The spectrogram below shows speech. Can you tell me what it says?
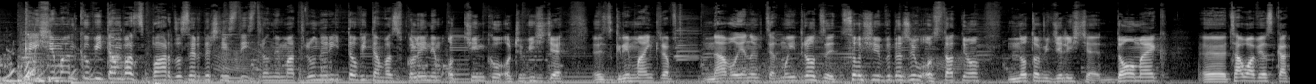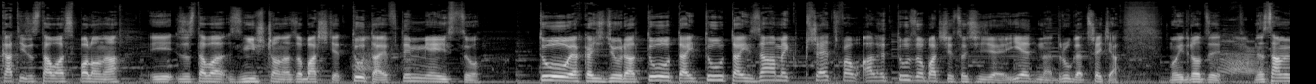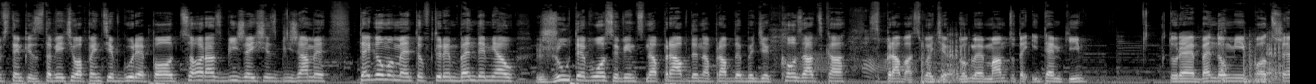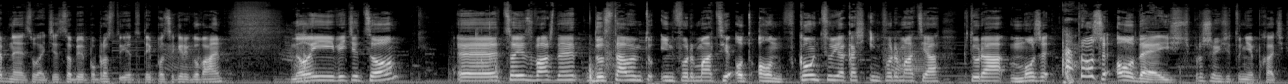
Hej siemanko, witam was bardzo serdecznie z tej strony Matrunerito, witam was w kolejnym odcinku, oczywiście e, z gry Minecraft na Wojanowicach. Moi drodzy, co się wydarzyło ostatnio? No to widzieliście, domek, e, cała wioska Kati została spalona i została zniszczona, zobaczcie, tutaj, w tym miejscu. Tu jakaś dziura, tutaj, tutaj, zamek przetrwał, ale tu zobaczcie co się dzieje. Jedna, druga, trzecia. Moi drodzy, na samym wstępie zostawiajcie łapencję w górę, bo coraz bliżej się zbliżamy tego momentu, w którym będę miał żółte włosy, więc naprawdę, naprawdę będzie kozacka sprawa. Słuchajcie, w ogóle mam tutaj itemki, które będą mi potrzebne. Słuchajcie, sobie po prostu je tutaj posegregowałem. No i wiecie co? E, co jest ważne, dostałem tu informację od on. W końcu jakaś informacja, która może. Proszę odejść, proszę mi się tu nie pchać.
